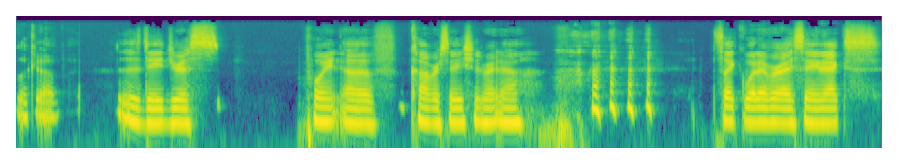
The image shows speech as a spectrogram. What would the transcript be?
look it up. This is a dangerous point of conversation right now. it's like whatever I say next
